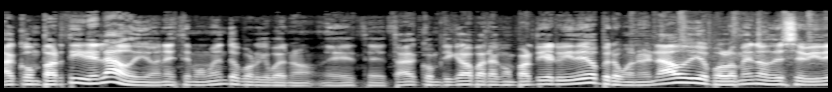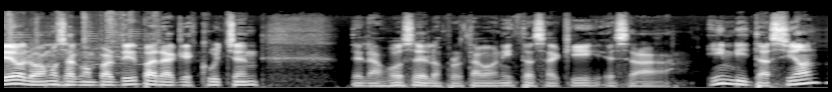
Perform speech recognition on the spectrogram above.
a compartir el audio en este momento porque bueno, este, está complicado para compartir el video, pero bueno, el audio por lo menos de ese video lo vamos a compartir para que escuchen de las voces de los protagonistas aquí esa invitación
